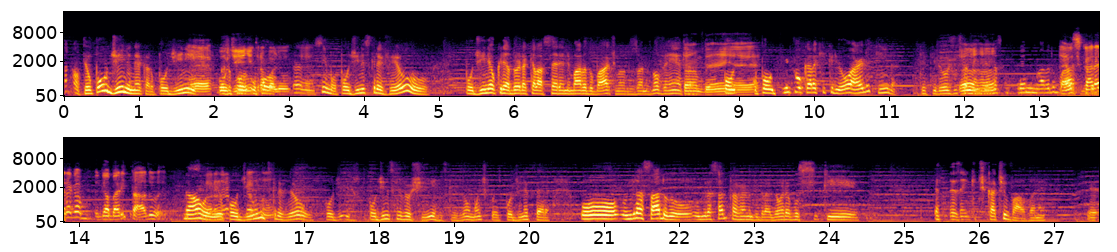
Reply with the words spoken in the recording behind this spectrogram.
Ah, não, tem o Paul Dini, né, cara? O Paul Dini. É, Paul Dini o, trabalhou. Paul, é, é. Sim, o Paul Dini escreveu. O Paul Dini é o criador daquela série animada do Batman dos anos 90. Também. Paul, é. O Paul Dini foi o cara que criou a Arlequina que criou justamente uhum. essa série animada do Batman. É, os caras eram gabaritados, velho. Não, e o Paul Dini escreveu. Paul Dini, escreveu She, escreveu um monte de coisa. Paul Dini é fera. O, o engraçado, o, o engraçado da Caverna do Dragão era você que é um desenho que te cativava, né? É,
